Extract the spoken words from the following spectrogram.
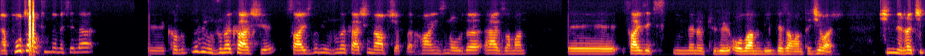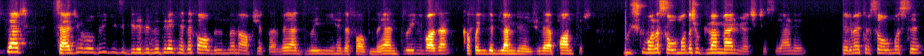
Ya pot altında mesela e, kalıplı bir uzuna karşı, size'lı bir uzuna karşı ne yapacaklar? Hines'in orada her zaman e, size eksikliğinden ötürü olan bir dezavantajı var. Şimdi rakipler Sergio Rodriguez'i birebir de direkt hedef aldığında ne yapacaklar? Veya Delaney'i hedef aldığında. Yani Delaney bazen kafa gidebilen bir oyuncu veya Panther. Bu üçlü bana savunmada çok güven vermiyor açıkçası. Yani perimetre savunması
